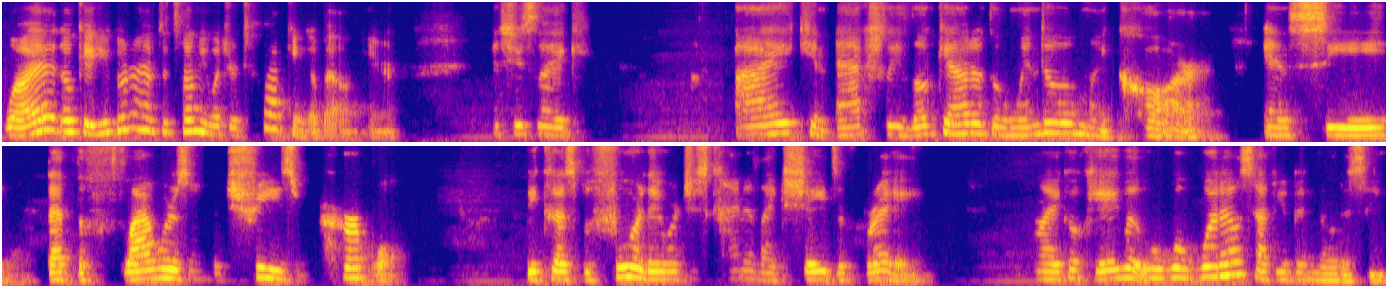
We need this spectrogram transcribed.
what? Okay, you're going to have to tell me what you're talking about here. And she's like, I can actually look out of the window of my car and see that the flowers on the trees are purple because before they were just kind of like shades of gray. Like, okay, well, what else have you been noticing?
